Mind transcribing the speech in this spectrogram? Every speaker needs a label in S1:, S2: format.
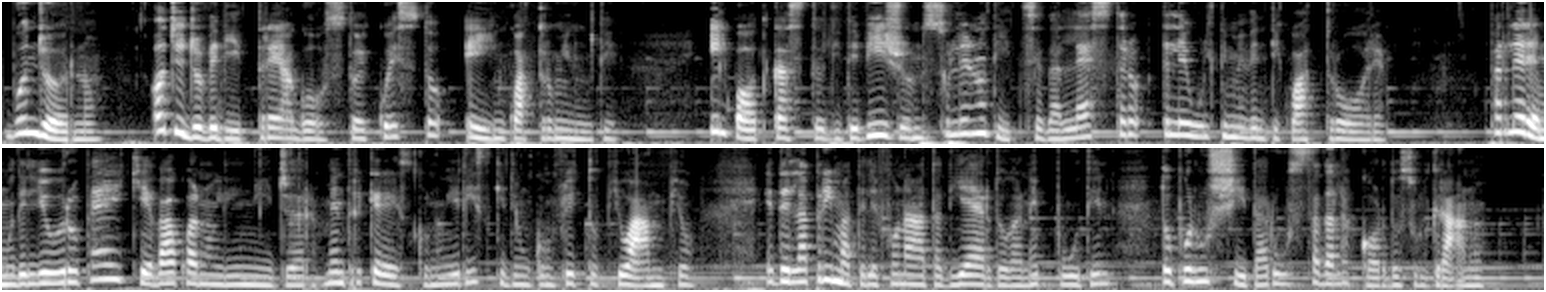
S1: Buongiorno, oggi è giovedì 3 agosto e questo è In 4 Minuti, il podcast di The Vision sulle notizie dall'estero delle ultime 24 ore. Parleremo degli europei che evacuano il Niger mentre crescono i rischi di un conflitto più ampio e della prima telefonata di Erdogan e Putin dopo l'uscita russa dall'accordo sul grano.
